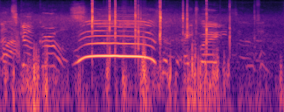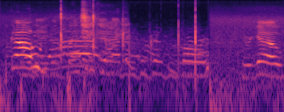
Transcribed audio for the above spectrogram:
Let's go, girls! Woo! Wait, wait. Go! Here we go.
